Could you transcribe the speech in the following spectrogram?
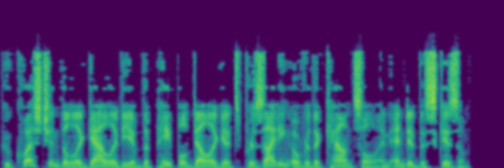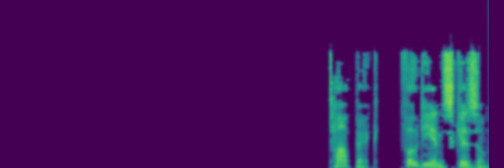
who questioned the legality of the papal delegates presiding over the council and ended the schism. Photian schism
